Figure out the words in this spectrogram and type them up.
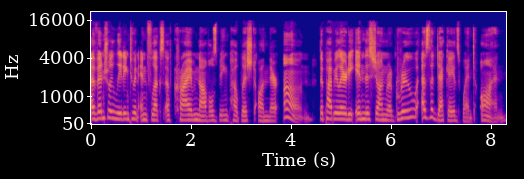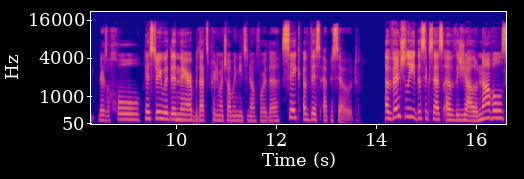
eventually leading to an influx of crime novels being published on their own. The popularity in this genre grew as the decades went on. There's a whole history within there, but that's pretty much all we need to know for the sake of this episode. Eventually, the success of the Giallo novels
